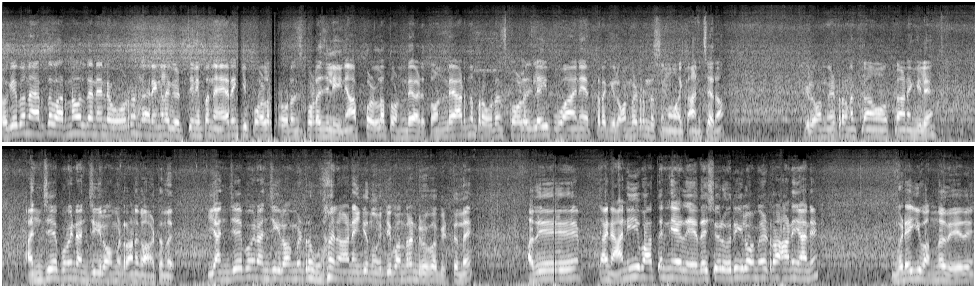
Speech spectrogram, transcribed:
ഓക്കെ ഇപ്പോൾ നേരത്തെ പറഞ്ഞ പോലെ തന്നെ എന്റെ ഓർഡറും കാര്യങ്ങളൊക്കെ എടുത്തിന്. ഇപ്പോൾ നേരെ എനിക്ക് ഇപ്പോൾ ഉള്ള പ്രൊവിഡൻസ് കോളേജിൽ ഇനി അപ്പോൾ ഉള്ള തൊണ്ടയാട്. തൊണ്ടയാട് നിന്ന് പ്രോഡൻസ് കോളേജിലേക്ക് പോകാൻ എത്ര കിലോമീറ്റർ ഉണ്ടെന്ന് നോക്കി കാണിച്ചു തരാം. കിലോമീറ്റർ കണക്കാൻ നോക്കുകയാണെങ്കിൽ അഞ്ച് പോയിന്റ് അഞ്ച് കിലോമീറ്ററാണ് കാട്ടുന്നത്. ഈ അഞ്ച് പോയിന്റ് അഞ്ച് കിലോമീറ്റർ പോകാനാണ് എനിക്ക് നൂറ്റി പന്ത്രണ്ട് രൂപ കിട്ടുന്നത്. അത് ഞാൻ- ഈ ഭാഗത്ത് തന്നെയായിരുന്നു. ഏകദേശം ഒരു കിലോമീറ്റർ ആണ് ഞാൻ ഇവിടേക്ക് വന്നത്. ഏത്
